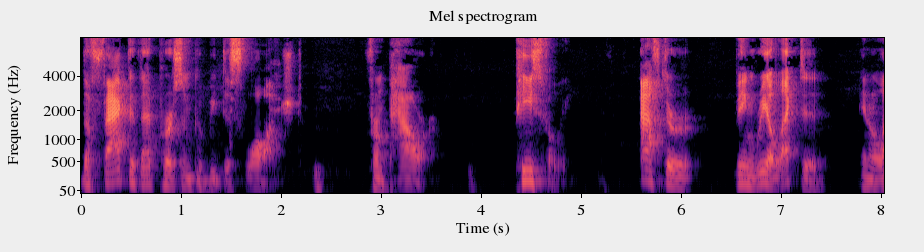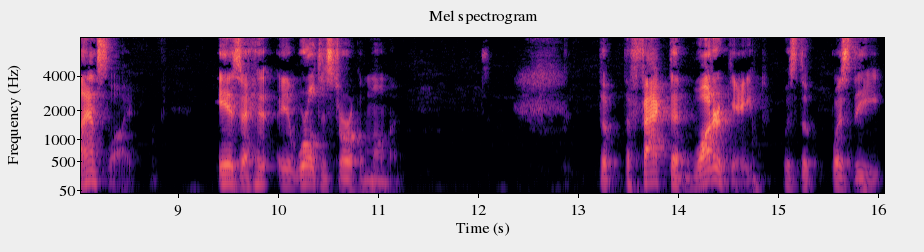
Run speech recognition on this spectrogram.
the fact that that person could be dislodged from power peacefully after being reelected in a landslide, is a, a world historical moment. The, the fact that Watergate was the was the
